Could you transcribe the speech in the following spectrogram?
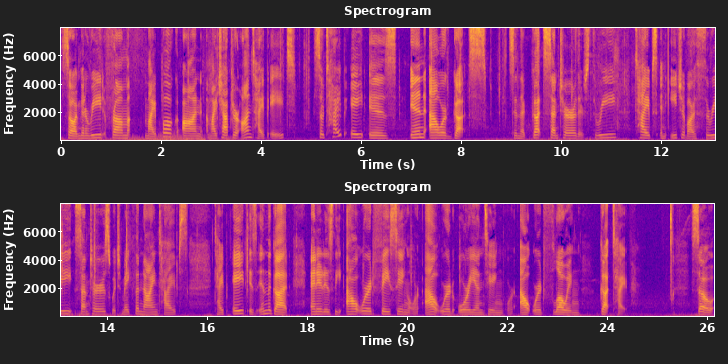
So I'm going to read from my book on my chapter on type 8. So, type 8 is in our guts. It's in the gut center. There's three types in each of our three centers, which make the nine types. Type 8 is in the gut, and it is the outward facing or outward orienting or outward flowing gut type. So,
